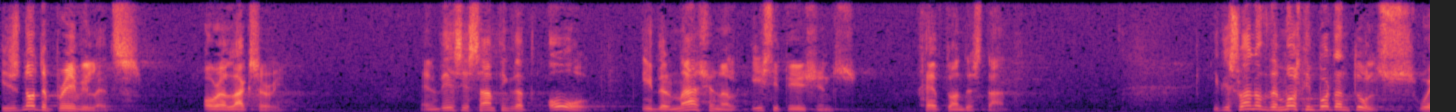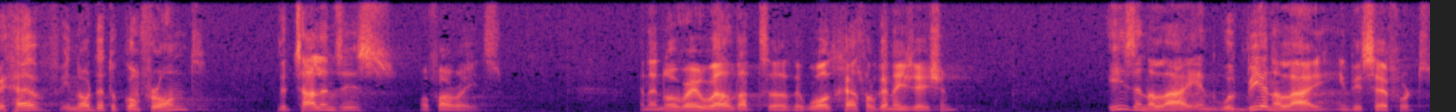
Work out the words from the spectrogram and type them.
is not a privilege or a luxury. And this is something that all international institutions have to understand. It is one of the most important tools we have in order to confront the challenges of our age. And I know very well that uh, the World Health Organization is an ally and will be an ally in this effort.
